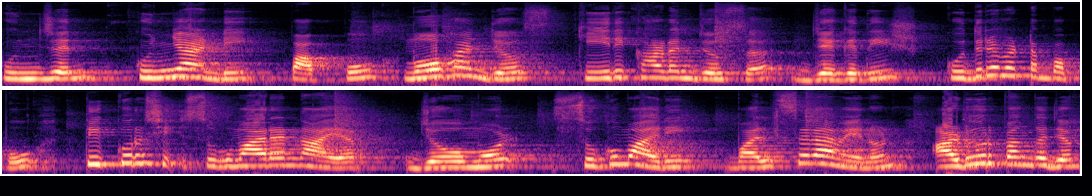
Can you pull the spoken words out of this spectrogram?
Kunchan Kunjandi Pappu Mohan Jose Keerikkadan Jose Jagadish Kuthiravattam Pappu Thikkurissy Sukumaran Nair Jomol Sukumari Valsala Menon Adoor Pankajam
